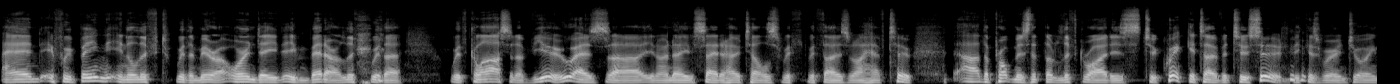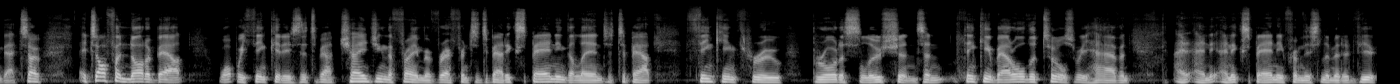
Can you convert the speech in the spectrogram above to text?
And if we've been in a lift with a mirror, or indeed even better, a lift with a with glass and a view, as uh, you know, I know you've stayed at hotels with with those, and I have too. Uh, the problem is that the lift ride is too quick; it's over too soon because we're enjoying that. So it's often not about what we think it is. It's about changing the frame of reference. It's about expanding the lens. It's about thinking through broader solutions and thinking about all the tools we have and and, and, and expanding from this limited view.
